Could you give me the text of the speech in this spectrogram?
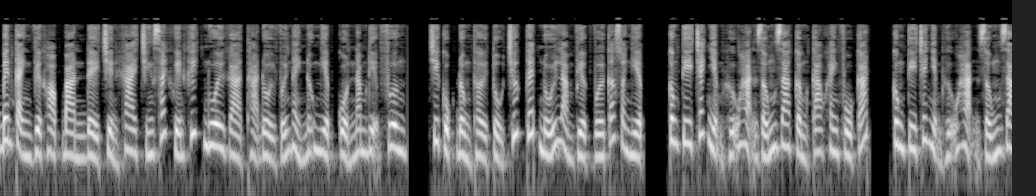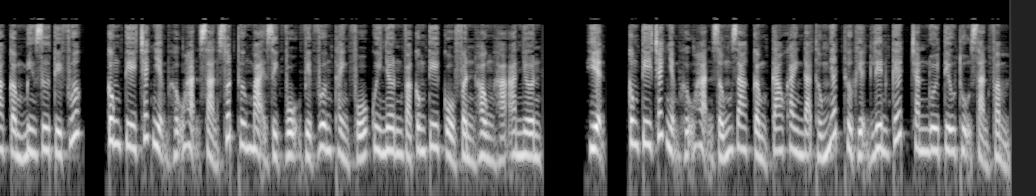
bên cạnh việc họp bàn để triển khai chính sách khuyến khích nuôi gà thả đồi với ngành nông nghiệp của năm địa phương, Chi cục đồng thời tổ chức kết nối làm việc với các doanh nghiệp, công ty trách nhiệm hữu hạn giống gia cầm Cao Khanh Phù Cát, công ty trách nhiệm hữu hạn giống gia cầm Minh Dư Tuy Phước, công ty trách nhiệm hữu hạn sản xuất thương mại dịch vụ Việt Vương thành phố Quy Nhơn và công ty cổ phần Hồng Hà An Nhơn. Hiện công ty trách nhiệm hữu hạn giống gia cầm Cao Khanh đã thống nhất thực hiện liên kết chăn nuôi tiêu thụ sản phẩm.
